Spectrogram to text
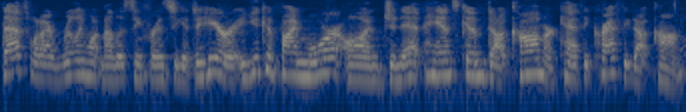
that's what i really want my listening friends to get to hear. You can find more on jeanettehanscome.com or cathykrafve.com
